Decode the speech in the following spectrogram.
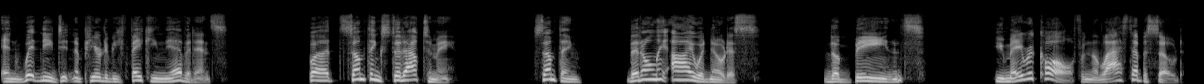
And Whitney didn't appear to be faking the evidence. But something stood out to me. Something that only I would notice. The beans. You may recall from the last episode.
